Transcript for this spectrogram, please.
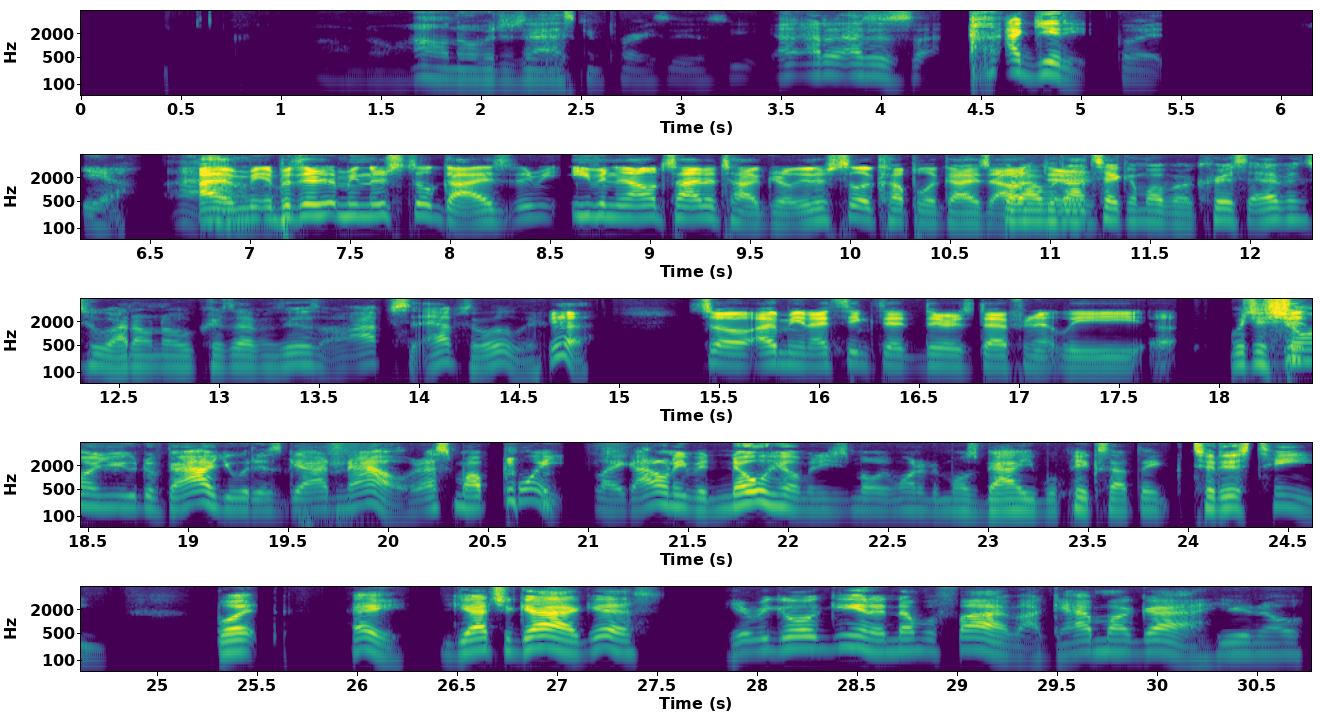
I don't know. I don't know what his asking price is. I, I, I just I get it, but yeah. I, don't mean, know. but there, I mean, there's still guys. I mean, even outside of Todd Gurley, there's still a couple of guys out there. but out I would there. not take him over Chris Evans, who I don't know who Chris Evans is. Absolutely. Yeah. so I mean, I think that there's definitely uh, which is showing you the value of this guy now. That's my point. like I don't even know him, and he's one of the most valuable picks I think to this team. But hey, you got your guy, I guess. Here we go again at number five. I got my guy. You know,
